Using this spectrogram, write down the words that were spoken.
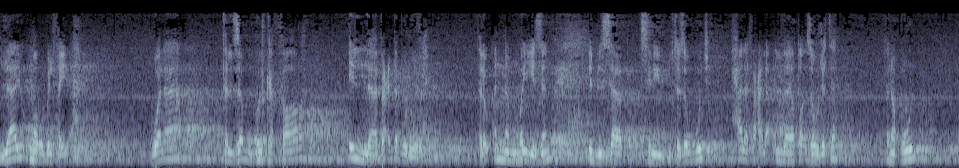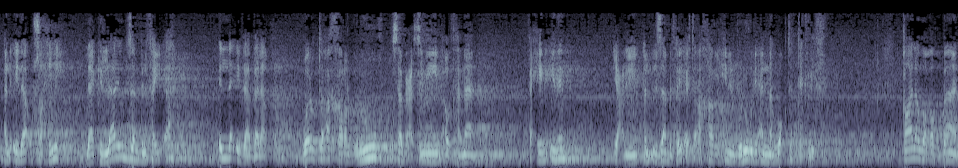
لا يؤمر بالفيئة ولا تلزمه الكفارة إلا بعد بلوغه. فلو أن مميزا ابن سبع سنين متزوج حلف على ألا يطأ زوجته فنقول الإلاء صحيح لكن لا يلزم بالفيئة إلا إذا بلغ. ولو تأخر البلوغ سبع سنين أو ثمان. فحينئذ يعني الإلزام بالفيئة يتأخر لحين البلوغ لأنه وقت التكليف. قال وغضبان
